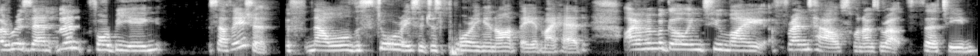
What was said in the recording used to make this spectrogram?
a resentment for being South Asian. If now all the stories are just pouring in, aren't they, in my head? I remember going to my friend's house when I was about 13,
